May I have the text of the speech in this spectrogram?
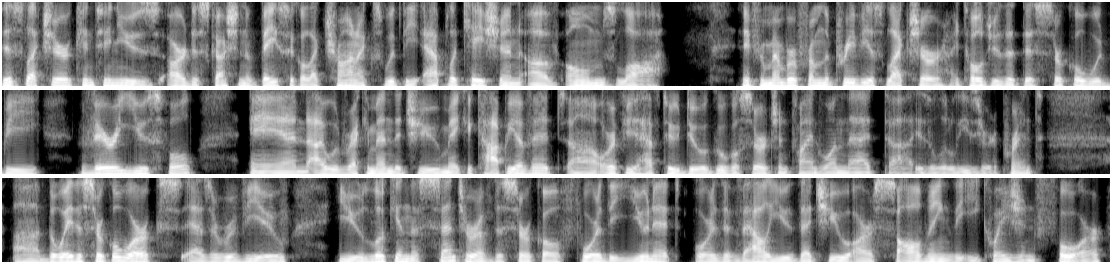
This lecture continues our discussion of basic electronics with the application of Ohm's law. If you remember from the previous lecture, I told you that this circle would be very useful and I would recommend that you make a copy of it, uh, or if you have to, do a Google search and find one that uh, is a little easier to print. Uh, the way the circle works, as a review, you look in the center of the circle for the unit or the value that you are solving the equation for.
